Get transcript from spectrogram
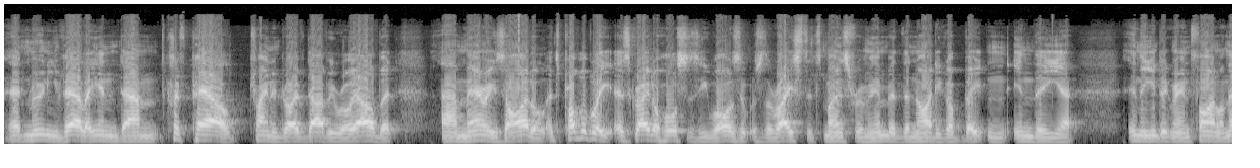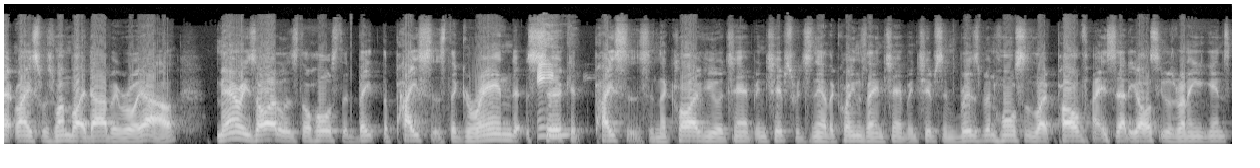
at Moonee Valley, and um, Cliff Powell trained and drove Derby Royale, but. Uh, Maori's idol. It's probably as great a horse as he was. It was the race that's most remembered. The night he got beaten in the uh, in the Inter Grand Final, and that race was won by Derby Royale. Maori's idol is the horse that beat the Pacers, the Grand Circuit Pacers in the Clive Uhr Championships, which is now the Queensland Championships in Brisbane. Horses like Paleface, Adios, he was running against,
